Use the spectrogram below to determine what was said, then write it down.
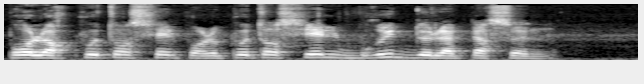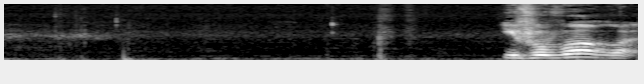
pour leur potentiel, pour le potentiel brut de la personne. Il faut voir,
